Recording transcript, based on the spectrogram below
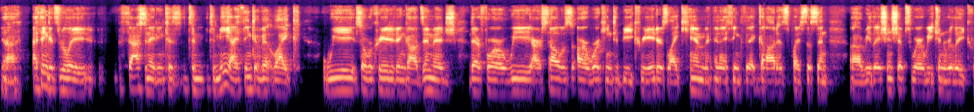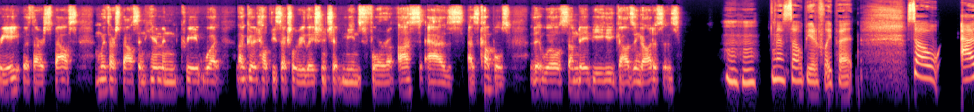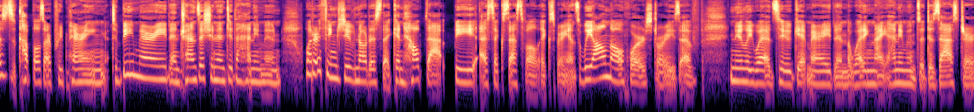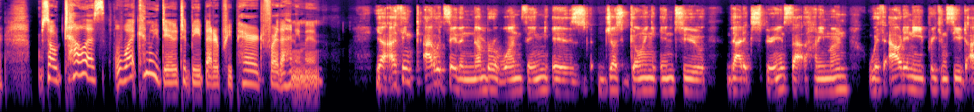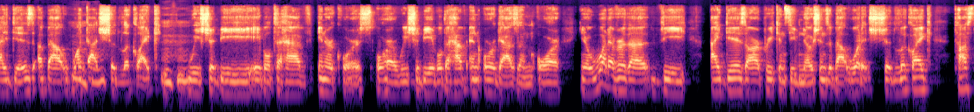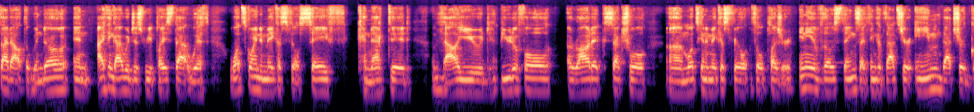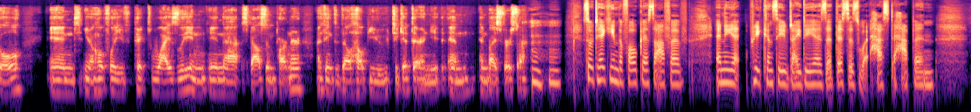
yeah i think it's really fascinating because to, to me, I think of it like we, so we're created in God's image. Therefore, we ourselves are working to be creators like Him. And I think that God has placed us in uh, relationships where we can really create with our spouse, with our spouse and Him, and create what a good, healthy sexual relationship means for us as as couples that will someday be gods and goddesses. Mm-hmm. That's so beautifully put. So, as couples are preparing to be married and transition into the honeymoon, what are things you've noticed that can help that be a successful experience? We all know horror stories of newlyweds who get married and the wedding night honeymoon's a disaster. So tell us, what can we do to be better prepared for the honeymoon? Yeah, I think I would say the number one thing is just going into that experience, that honeymoon, without any preconceived ideas about what mm-hmm. that should look like. Mm-hmm. We should be able to have intercourse, or we should be able to have an orgasm, or you know whatever the the ideas are, preconceived notions about what it should look like, toss that out the window. And I think I would just replace that with what's going to make us feel safe, connected, valued, beautiful, erotic, sexual. Um, what's going to make us feel feel pleasure? Any of those things. I think if that's your aim, that's your goal, and you know hopefully you've picked wisely in, in that spouse and partner i think that they'll help you to get there and you, and and vice versa mm-hmm. so taking the focus off of any preconceived ideas that this is what has to happen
